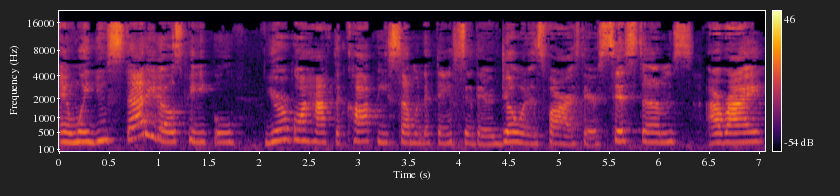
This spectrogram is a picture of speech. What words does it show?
And when you study those people, you're going to have to copy some of the things that they're doing as far as their systems, all right?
